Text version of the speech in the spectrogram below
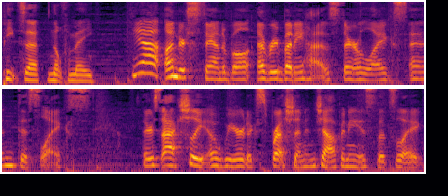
pizza, not for me. Yeah, understandable. Everybody has their likes and dislikes. There's actually a weird expression in Japanese that's like,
